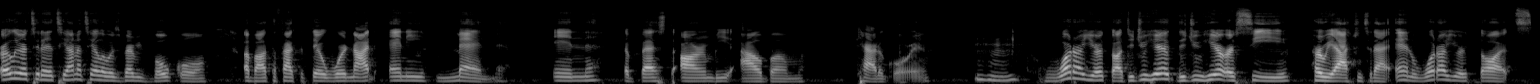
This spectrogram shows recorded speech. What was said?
earlier today, Teyana Taylor was very vocal about the fact that there were not any men in the best R&B album category. hmm What are your thoughts? Did you hear? Did you hear or see her reaction to that? And what are your thoughts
